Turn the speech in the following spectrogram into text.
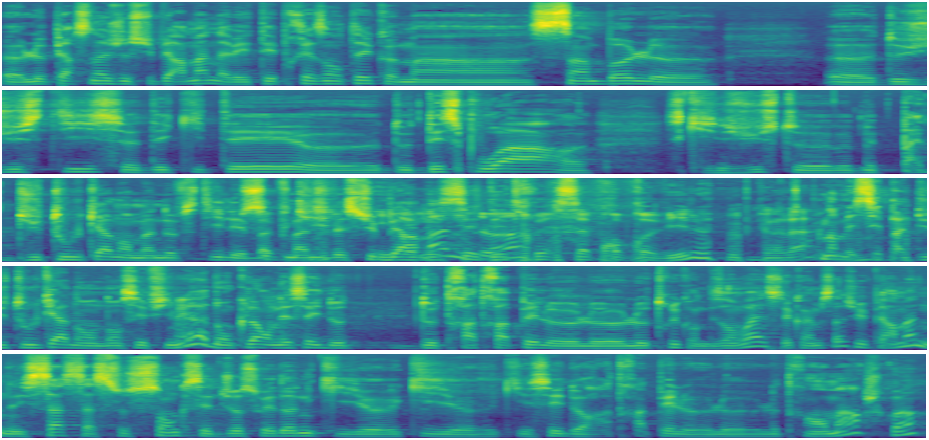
le personnage de Superman avait été présenté comme un symbole. Euh, de justice, d'équité, euh, de d'espoir, euh, ce qui est juste, euh, mais pas du tout le cas dans Man of Steel et Sauf Batman vs Superman. Il a détruire sa propre ville. Voilà. Non, mais c'est pas du tout le cas dans, dans ces films-là. Donc là, on essaye de, de te rattraper le, le- le truc en disant ouais, c'est quand même ça Superman. Et ça, ça se sent que c'est Joss Whedon qui, euh, qui, euh, qui essaye de rattraper le, le- le train en marche, quoi.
